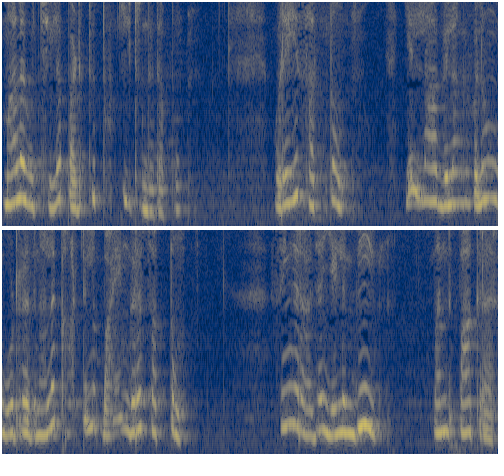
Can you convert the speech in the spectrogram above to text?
மலை உச்சியில் படுத்து தூங்கிட்டு இருந்தது அப்போ. ஒரே சத்தம். எல்லா விலங்குகளும் ஓடுறதுனால காட்டில் பயங்கர சத்தம். சிங்கராஜா எழும்பி வந்து பார்க்குறாரு.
